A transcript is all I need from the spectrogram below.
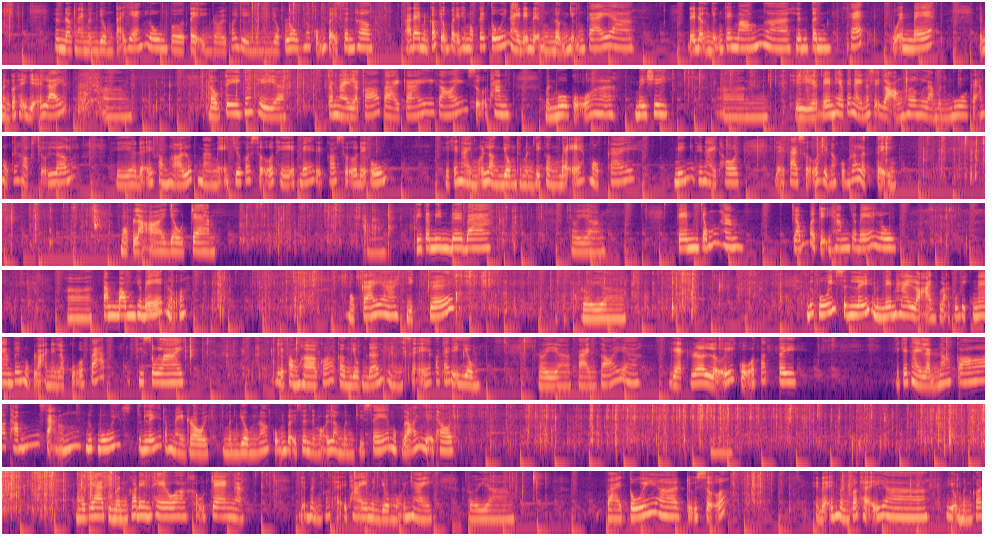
Nên đợt này mình dùng tả dán luôn vừa tiện rồi có gì mình dục luôn nó cũng vệ sinh hơn. Ở đây mình có chuẩn bị thêm một cái túi này để đựng đựng những cái à, để đựng những cái món linh tinh khác của em bé để mình có thể dễ lấy. À, đầu tiên thì à, trong này là có vài cái gói sữa thanh mình mua của à, Meiji. À, thì đem theo cái này nó sẽ gọn hơn là mình mua cả một cái hộp sữa lớn thì để phòng hờ lúc mà mẹ chưa có sữa thì em bé để có sữa để uống. Thì cái này mỗi lần dùng thì mình chỉ cần bẻ một cái miếng như thế này thôi. Để pha sữa thì nó cũng rất là tiện một lọ dầu tràm. Ừ, vitamin D3 rồi à, kem chống hăm chống và trị hăm cho bé luôn. À, tăm bông cho bé nữa. Một cái à, nhiệt kế. Rồi à, nước muối sinh lý thì mình đem hai loại một loại của Việt Nam với một loại này là của Pháp của để phòng hờ có cần dùng đến thì mình sẽ có cái để dùng. Rồi à, vài gói à, gạt rơ lưỡi của Tati. Thì cái này là nó có thấm sẵn nước muối sinh lý ở trong này rồi. Mình dùng nó cũng vệ sinh thì mỗi lần mình chỉ xé một gói như vậy thôi. Ra thì mình có đem theo à, khẩu trang nè, để mình có thể thay, mình dùng mỗi ngày. Rồi à, vài túi à, trữ sữa để mình có thể ví dụ mình có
